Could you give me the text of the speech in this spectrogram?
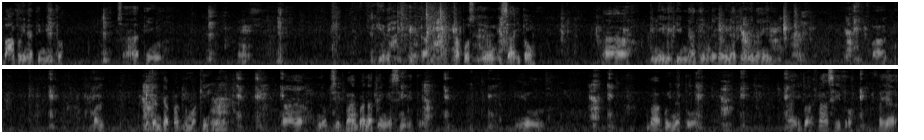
baboy natin dito sa ating giri. Ta- Tapos yung isa ito, ah pinili din natin, gagawin natin inahin. Pag pag maganda pag lumaki. Ah, naobserbahan pa natin kasi ito yung baboy na to ah, ibang klase ito. Kaya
